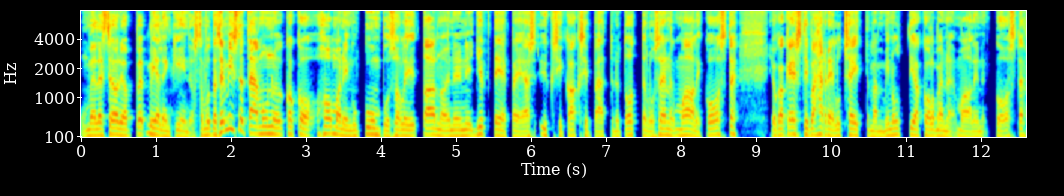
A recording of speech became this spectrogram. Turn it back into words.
mun mielestä se on jo mielenkiintoista. Mutta se, mistä tämä mun koko homma niin kumpus oli taannoinen Jyp TPS 1-2 päättynyt ottelu, sen maalikooste, joka kesti vähän reilut seitsemän minuuttia, kolmen maalin kooste.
